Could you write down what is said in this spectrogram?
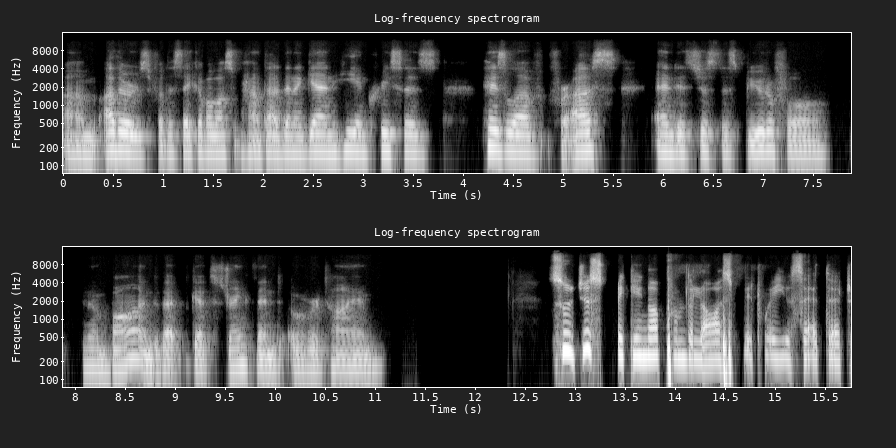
um, others for the sake of allah subhanahu wa ta'ala then again he increases his love for us. And it's just this beautiful you know bond that gets strengthened over time so just picking up from the last bit where you said that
